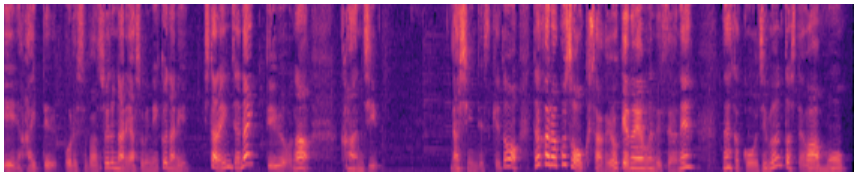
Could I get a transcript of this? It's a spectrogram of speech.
家に入ってお留守番するなり遊びに行くなりしたらいいんじゃないっていうような感じらしいんですけどだからこそ奥さんが余計悩むんですよね。なんかこう自分としてはもう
